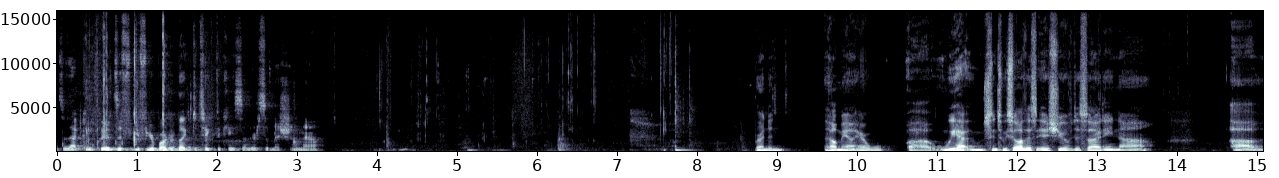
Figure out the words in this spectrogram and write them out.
So that concludes if, if your board would like to take the case under submission now. Brendan, help me out here. Uh, We have, since we still have this issue of deciding uh, uh,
